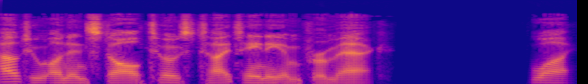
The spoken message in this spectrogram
How to uninstall Toast Titanium for Mac. Why?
